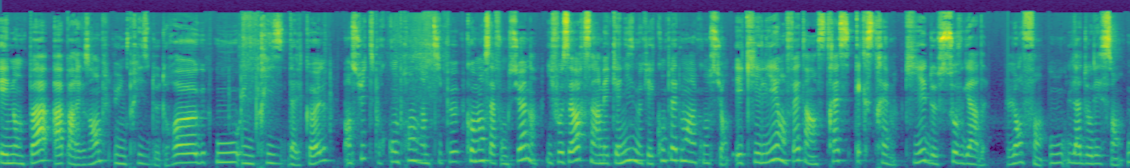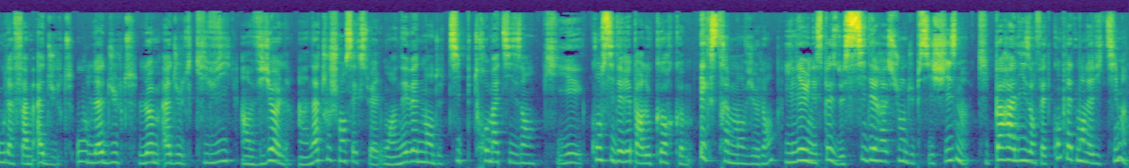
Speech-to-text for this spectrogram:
et non pas à par exemple une prise de drogue ou une prise d'alcool. Ensuite, pour comprendre un petit peu comment ça fonctionne, il faut savoir que c'est un mécanisme qui est complètement inconscient et qui est lié en fait à un stress extrême qui est de sauvegarde l'enfant ou l'adolescent ou la femme adulte ou l'adulte, l'homme adulte qui vit un viol, un attouchement sexuel ou un événement de type traumatisant qui est considéré par le corps comme extrêmement violent, il y a une espèce de sidération du psychisme qui paralyse en fait complètement la victime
